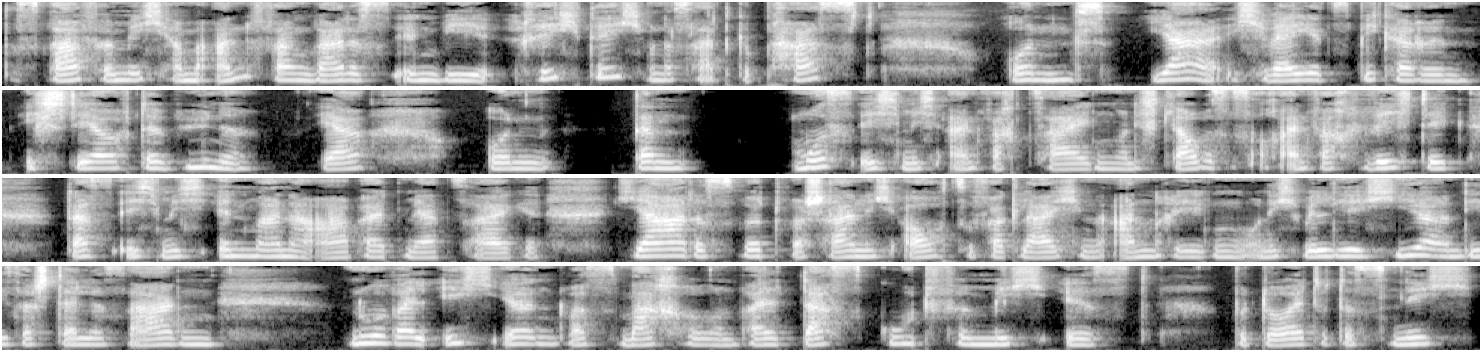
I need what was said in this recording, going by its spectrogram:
das war für mich am Anfang war das irgendwie richtig und das hat gepasst und ja, ich wäre jetzt Speakerin, ich stehe auf der Bühne, ja, und dann muss ich mich einfach zeigen. Und ich glaube, es ist auch einfach wichtig, dass ich mich in meiner Arbeit mehr zeige. Ja, das wird wahrscheinlich auch zu Vergleichen anregen. Und ich will dir hier an dieser Stelle sagen, nur weil ich irgendwas mache und weil das gut für mich ist, bedeutet es nicht,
